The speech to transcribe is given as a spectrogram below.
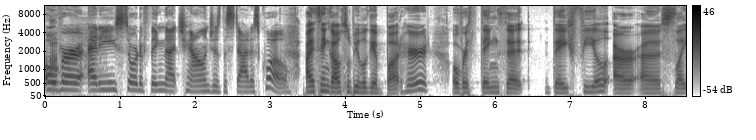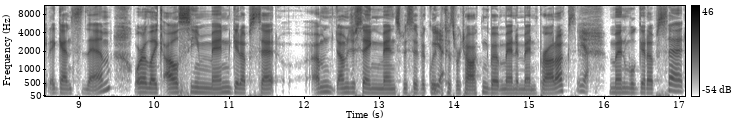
over over any sort of thing that challenges the status quo. I think also people get butt hurt over things that they feel are a slight against them or like I'll see men get upset I'm I'm just saying men specifically yeah. because we're talking about men and men products. Yeah. Men will get upset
